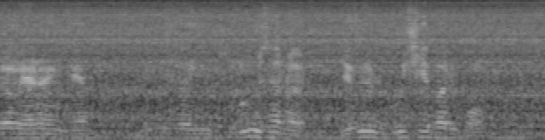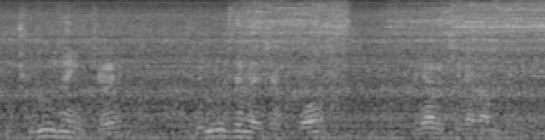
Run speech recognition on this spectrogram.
그러면은 이제 여기서 이 주름선을 여기를 무시해버리고 이 주름선 있죠? 주름선을 잡고 그냥 지나가면 됩니다.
